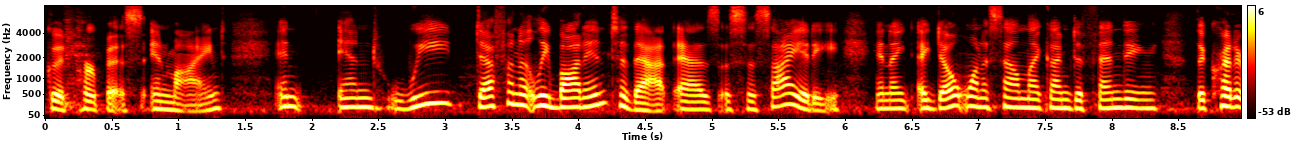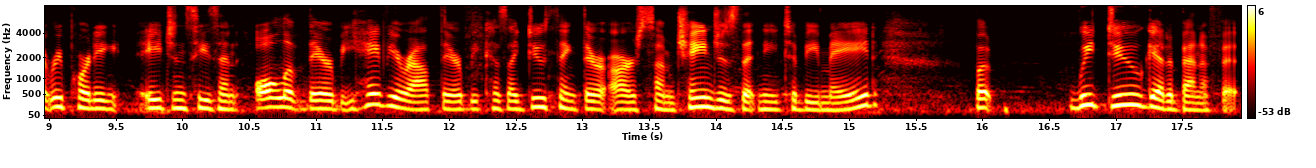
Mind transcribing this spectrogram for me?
good purpose in mind. And and we definitely bought into that as a society. And I, I don't want to sound like I'm defending the credit reporting agencies and all of their behavior out there because I do think there are some changes that need to be made. But we do get a benefit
